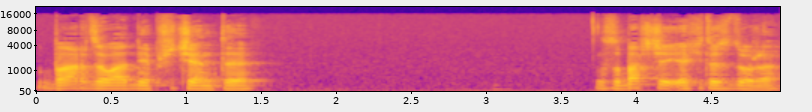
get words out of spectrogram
Bardzo ładnie przycięty. No zobaczcie, jaki to jest duże.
